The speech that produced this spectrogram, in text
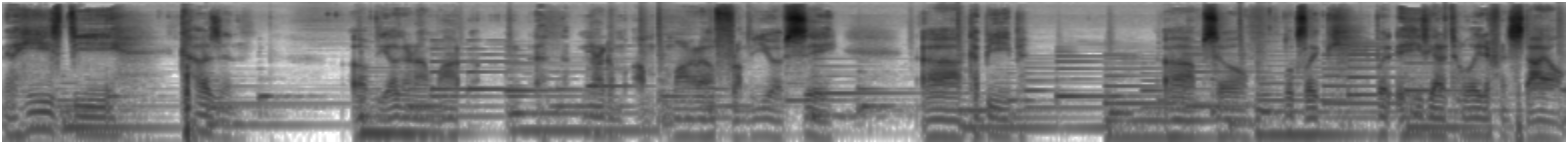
Now he's the cousin of the other Nurmagomedov from the UFC, uh, Khabib. Um, so looks like, but he's got a totally different style.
